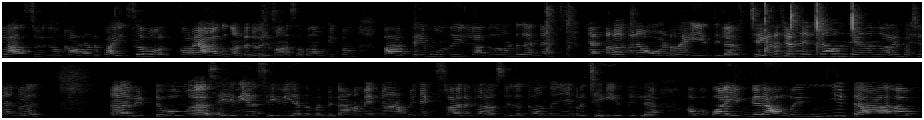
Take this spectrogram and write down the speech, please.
ക്ലാസ്സും ഇതൊക്കെ ഉള്ളതുകൊണ്ട് പൈസ കുറെ ആകുന്നുണ്ടല്ലോ ഒരു മാസം. അപ്പൊ നമുക്കിപ്പം പാർട്ട് ടൈം ഒന്നും ഇല്ലാത്തത് കൊണ്ട് തന്നെ ഞങ്ങൾ അങ്ങനെ ഓർഡർ ചെയ്യത്തില്ല. ചെയ്യണം ചെയ്യണം എല്ലാ മാസം ചെയ്യണം എന്ന് പറയും. പക്ഷെ ഞങ്ങൾ വിട്ടുപോകും. സേവ് ചെയ്യാൻ സേവ് ചെയ്യാന്ന് പറഞ്ഞിട്ട്. കാരണം എങ്ങാനും പിന്നെ എക്സ്ട്രാ വരെ ക്ലാസ് ഇതൊക്കെ വന്നു കഴിഞ്ഞാൽ ഞങ്ങൾ ചെയ്യത്തില്ല. അപ്പൊ ഭയങ്കര അറിഞ്ഞിട്ടാ അമ്മ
